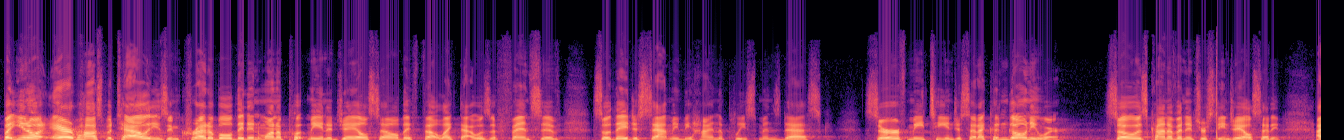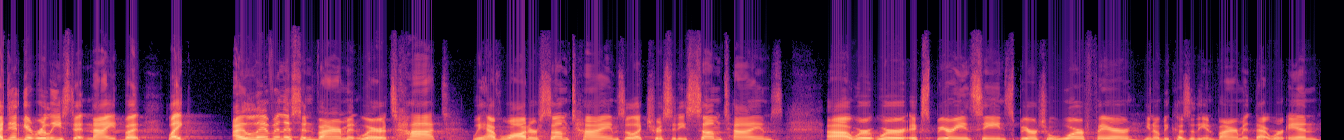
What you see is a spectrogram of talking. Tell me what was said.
But you know, Arab hospitality is incredible. They didn't want to put me in a jail cell. They felt like that was offensive. So they just sat me behind the policeman's desk, served me tea, and just said I couldn't go anywhere. So it was kind of an interesting jail setting. I did get released at night, but like I live in this environment where it's hot, we have water sometimes, electricity sometimes. Uh, we're, we're experiencing spiritual warfare, you know, because of the environment that we're in.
